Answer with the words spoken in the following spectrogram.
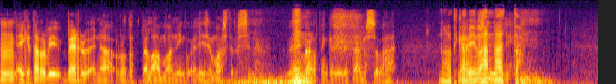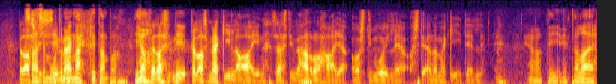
Mm, eikä tarvi Berry enää ruveta pelaamaan niin kuin Elise Mastersilla. Yhden kartan kävi vetämässä vähän. No, että kävi vähän näyttää. Pelasi Sai se muutama Mac- mäkkitampo. Joo, Pelas, niin, pelas Mäkillä aina. Säästi vähän rahaa ja osti muille ja osti aina Mäki itselle. joo, tiimipelaaja.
